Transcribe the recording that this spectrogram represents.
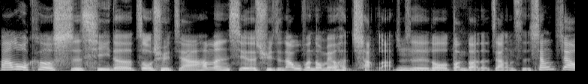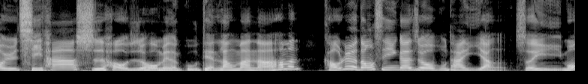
巴洛克时期的作曲家，他们写的曲子大部分都没有很长啦，就是都短短的这样子。相较于其他时候，就是后面的古典浪漫啊，他们。考虑的东西应该就不太一样，所以某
